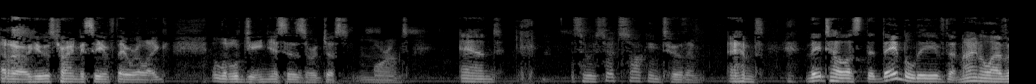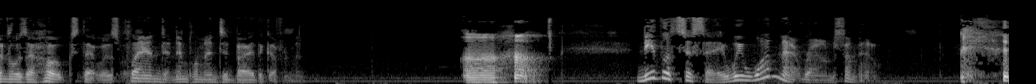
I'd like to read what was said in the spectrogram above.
I don't know. He was trying to see if they were like little geniuses or just morons. And so he starts talking to them, and they tell us that they believe that 9/11 was a hoax that was planned and implemented by the government. Uh huh. Needless to say, we won that round somehow.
